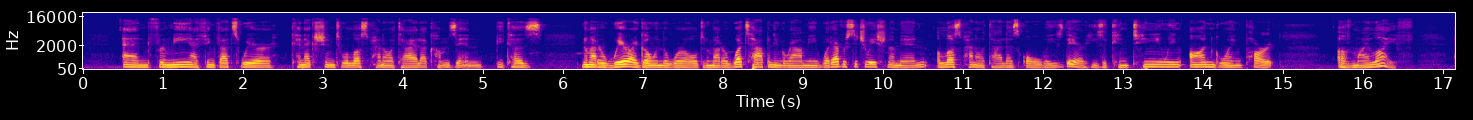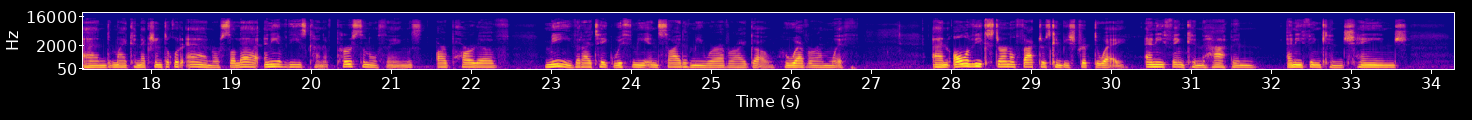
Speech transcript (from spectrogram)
And for me, I think that's where connection to Allah subhanahu wa ta'ala comes in because no matter where I go in the world, no matter what's happening around me, whatever situation I'm in, Allah subhanahu wa ta'ala is always there. He's a continuing, ongoing part of my life and my connection to Quran or Salah, any of these kind of personal things are part of me that I take with me inside of me wherever I go, whoever I'm with. And all of the external factors can be stripped away. Anything can happen, anything can change.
